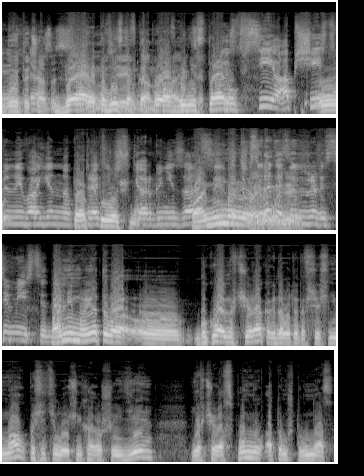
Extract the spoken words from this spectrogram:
Николаевич, будет да. участвовать Да, в своим это выставка по проекте. То Афганистану. есть все общественные, так военно-патриотические точно. организации, Помимо которые этого- всегда здесь все вместе, да? Помимо этого, э, буквально вчера, когда вот это все снимал, посетила очень хорошая идея. Я вчера вспомнил о том, что у нас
